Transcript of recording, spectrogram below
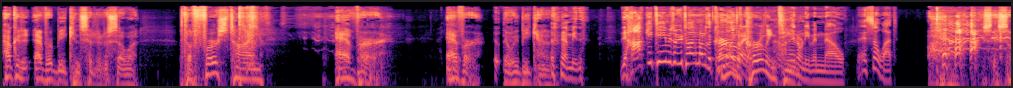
How could it ever be considered a so what? The first time ever, ever that we beat Canada. I mean, the hockey team is what you're talking about, or the curling? No, the curling team. I don't even know. Eh, So what? I say, so,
